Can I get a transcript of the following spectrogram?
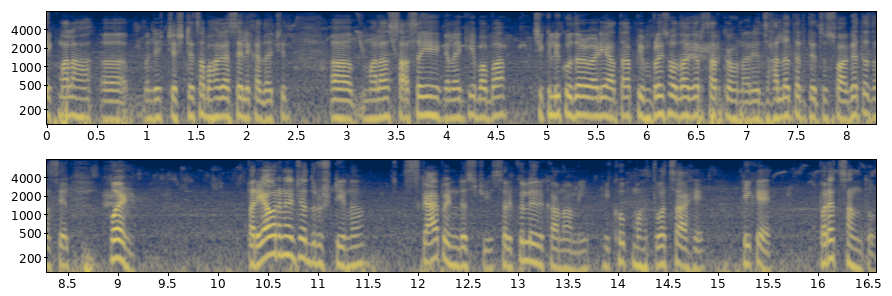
एक मला म्हणजे चेष्टेचा भाग असेल कदाचित. मला सासही असंही हे केलं की बाबा चिखली कुदळवाडी आता पिंपळे सौदागरसारखं होणार आहे. झालं तर त्याचं स्वागतच असेल. पण पर्यावरणाच्या दृष्टीनं स्क्रॅप इंडस्ट्री सर्क्युलर इकॉनॉमी ही खूप महत्त्वाचं आहे. ठीक आहे? परत सांगतो.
